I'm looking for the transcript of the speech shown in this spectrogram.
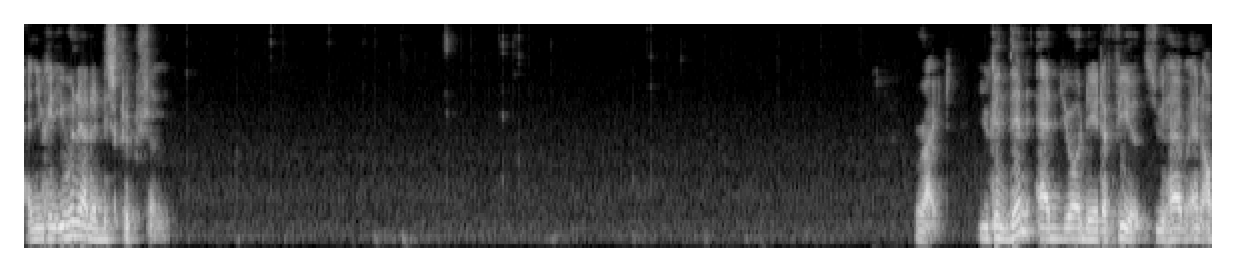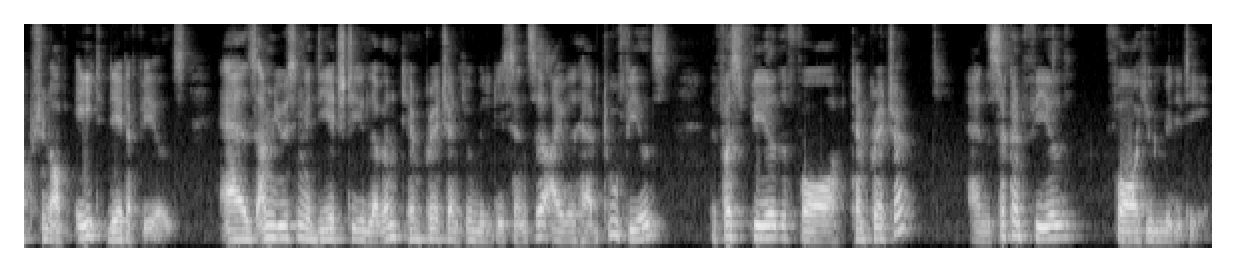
and you can even add a description. Right. You can then add your data fields. You have an option of 8 data fields. As I'm using a DHT11 temperature and humidity sensor, I will have two fields. The first field for temperature and the second field for humidity.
